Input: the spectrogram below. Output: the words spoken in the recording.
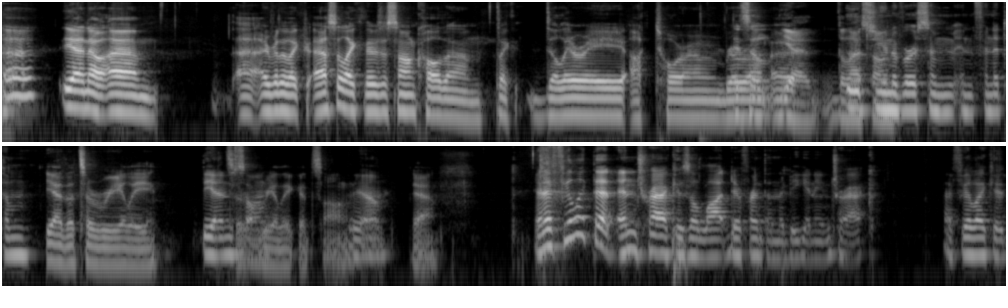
uh, uh, yeah, no. Um, I really like. I also like. There's a song called um, it's like Delire Octorum. It's a, Rerum, uh, yeah, the last Ut song. Universum Infinitum. yeah. That's a really, The end it's a song. really good song. yeah. Yeah. And I feel like that end track is a lot different than the beginning track. I feel like it,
